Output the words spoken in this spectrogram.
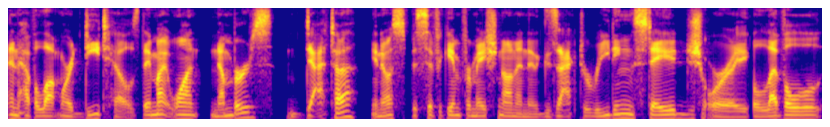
and have a lot more details. They might want numbers, data, you know, specific information on an exact reading stage or a level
